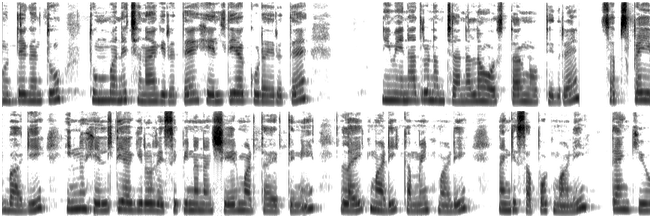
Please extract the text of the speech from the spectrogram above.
ಮುದ್ದೆಗಂತೂ ತುಂಬಾ ಚೆನ್ನಾಗಿರುತ್ತೆ. ಹೆಲ್ತಿಯಾಗಿ ಕೂಡ ಇರುತ್ತೆ. ನೀವೇನಾದರೂ ನಮ್ಮ ಚಾನಲ್ನ ಹೊಸ್ದಾಗಿ ನೋಡ್ತಿದ್ರೆ ಸಬ್ಸ್ಕ್ರೈಬ್ ಆಗಿ ಇನ್ನೂ ಹೆಲ್ತಿಯಾಗಿರೋ ರೆಸಿಪಿನ ನಾನು ಶೇರ್ ಮಾಡ್ತಾ ಇರ್ತೀನಿ. ಲೈಕ್ ಮಾಡಿ ಕಮೆಂಟ್ ಮಾಡಿ ನನಗೆ ಸಪೋರ್ಟ್ ಮಾಡಿ. ಥ್ಯಾಂಕ್ ಯು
